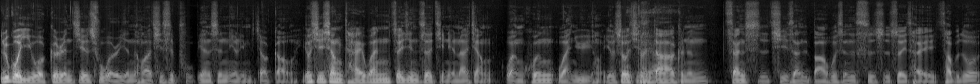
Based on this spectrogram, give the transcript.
如果以我个人接触而言的话，其实普遍是年龄比较高，尤其像台湾最近这几年来讲，晚婚晚育哈，有时候其实大家可能三十七、三十八或甚至四十岁才差不多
